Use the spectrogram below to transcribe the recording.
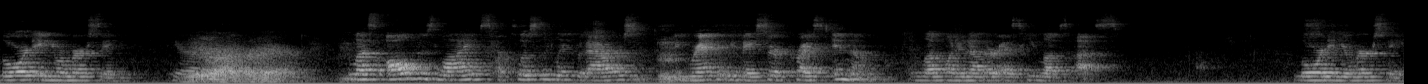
Lord, in your mercy, Bless all whose lives are closely linked with ours, and grant that we may serve Christ in them and love one another as he loves us. Lord, in your mercy,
